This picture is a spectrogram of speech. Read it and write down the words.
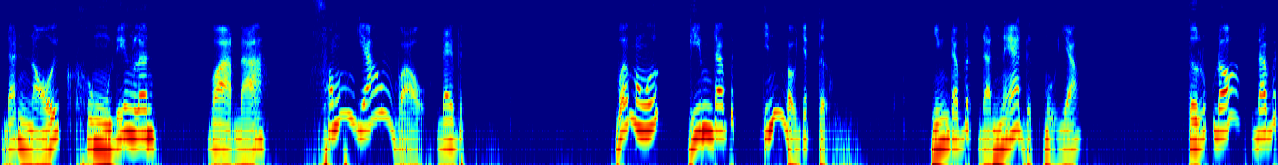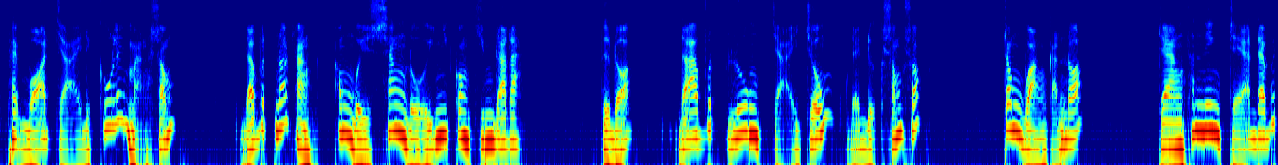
đã nổi khùng điên lên và đã phóng giáo vào David. Với mong ước ghim David dính vào vách tường. Nhưng David đã né được mũi giáo. Từ lúc đó, David phải bỏ chạy để cứu lấy mạng sống. David nói rằng ông bị săn đuổi như con chim đa đa. Từ đó, David luôn chạy trốn để được sống sót. Trong hoàn cảnh đó, chàng thanh niên trẻ David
